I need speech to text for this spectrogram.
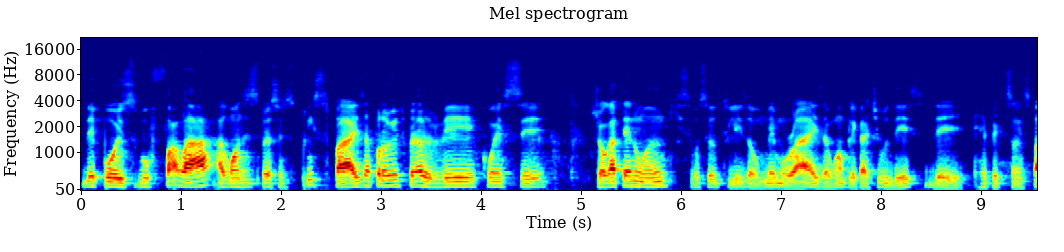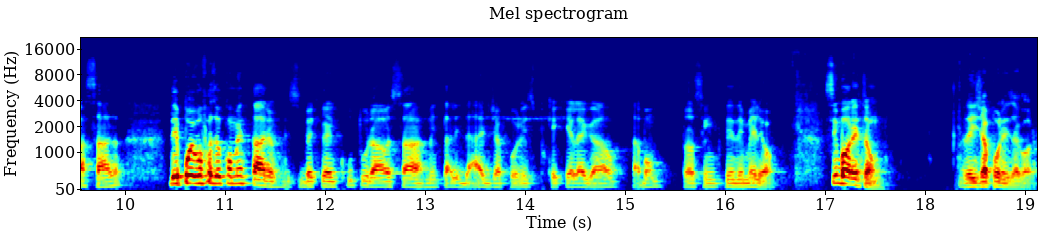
Depois vou falar algumas expressões principais. Aproveito para ver, conhecer, jogar até no Anki, se você utiliza o Memorize, algum aplicativo desse de repetição espaçada. Depois vou fazer o um comentário, esse background cultural, essa mentalidade japonesa, porque que é legal, tá bom? Para você entender melhor. Simbora então. Lei japonês agora.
